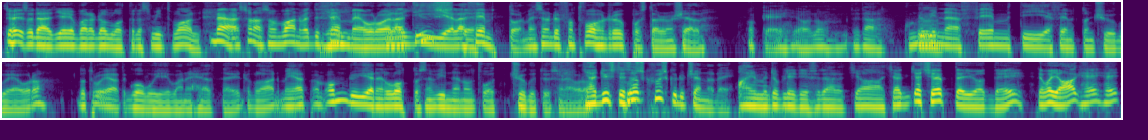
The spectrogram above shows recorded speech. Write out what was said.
det är sådär att jag ger bara de lotterna som inte vann. Nej, sådana som vann vet du, Ja, 5 euro eller just 10 eller det. 15. Men sen är det från 200 upp och större dem själv. Okej, ja, no, det där. Om du Mm. vinner 5, 10, 15, 20 euro, då tror jag att gåvogivaren är helt nöjd och glad. Men jag, om du ger en lott och sen vinner någon två- 20 000 euro, Ja, just det. Så, hur, hur skulle du känna dig? aj, men då blir det ju sådär att ja, jag, jag köpte ju åt dig. Det var jag, hej, hej.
